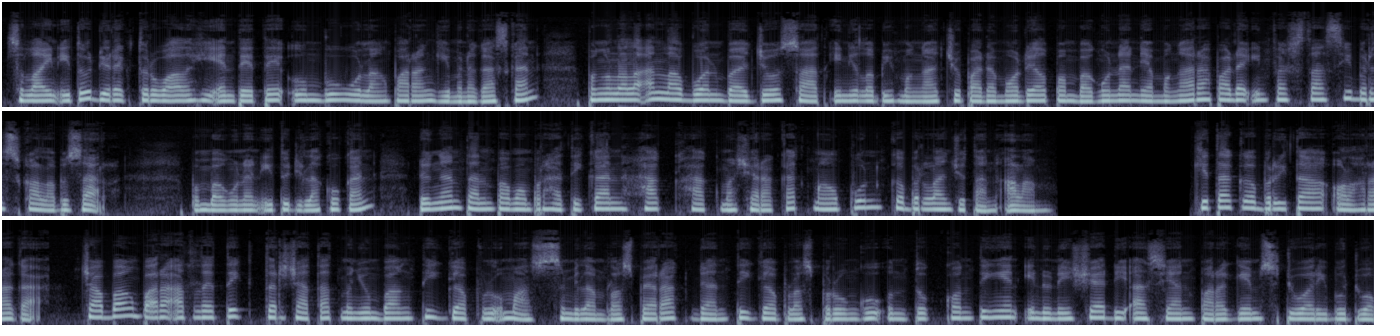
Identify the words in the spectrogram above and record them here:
Selain itu, Direktur Walhi NTT Umbu Wulang Paranggi menegaskan pengelolaan Labuan Bajo saat ini lebih mengacu pada model pembangunan yang mengarah pada investasi berskala besar. Pembangunan itu dilakukan dengan tanpa memperhatikan hak-hak masyarakat maupun keberlanjutan alam. Kita ke berita olahraga. Cabang para atletik tercatat menyumbang 30 emas, 19 perak, dan 13 perunggu untuk kontingen Indonesia di ASEAN Para Games 2022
